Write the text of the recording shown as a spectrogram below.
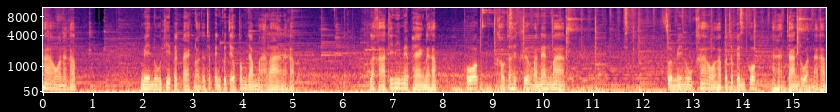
ข้าวนะครับ เมนูที่แปลกๆหน่อยก็จะเป็นก๋วยเตี๋ยวต้มยำหม่าล่านะครับ ราคาที่นี่ไม่แพงนะครับ เพราะว่าเขาจะให้เครื่องมาแน่นมาก ส่วนเมนูข้าวครับก็จะเป็นพวกอาหารจานด่วนนะครับ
